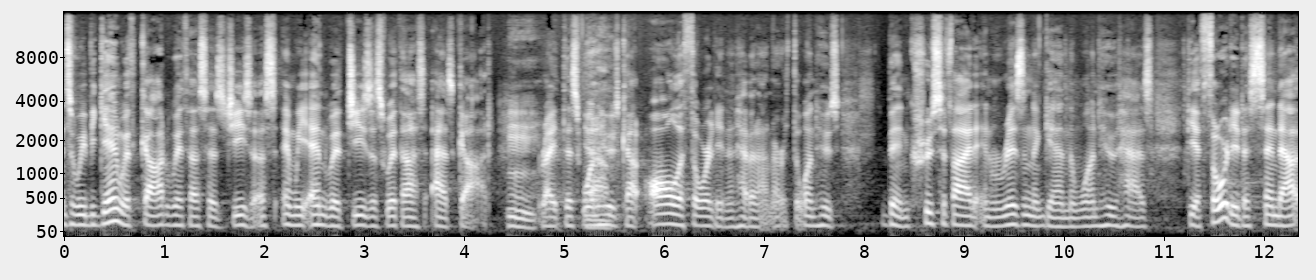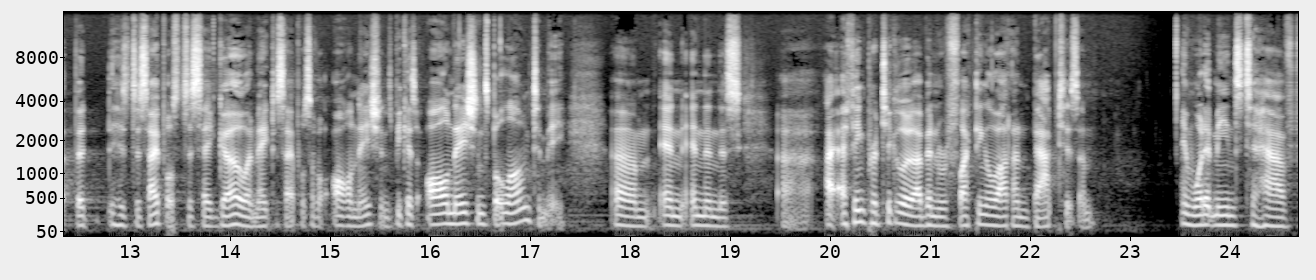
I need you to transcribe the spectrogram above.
And so we begin with God with us as Jesus, and we end with Jesus with us as God, mm. right? This one yeah. who's got all authority in heaven and on earth, the one who's been crucified and risen again, the one who has the authority to send out the, his disciples to say, Go and make disciples of all nations, because all nations belong to me. Um, and, and then this, uh, I, I think particularly I've been reflecting a lot on baptism and what it means to have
